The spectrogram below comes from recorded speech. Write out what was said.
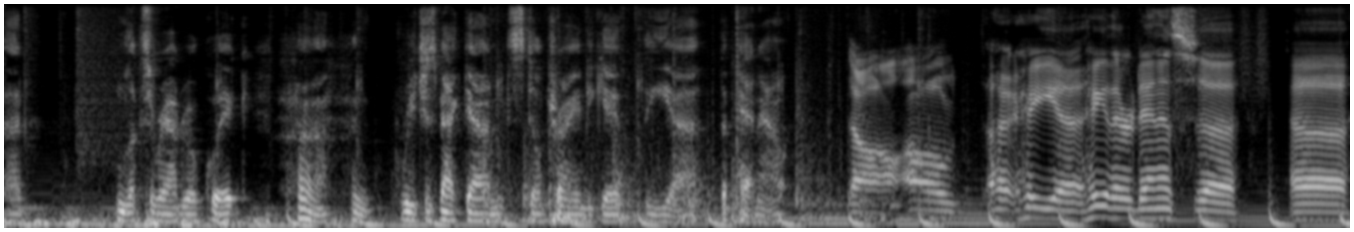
Uh, looks around real quick, huh, and reaches back down, still trying to get the uh, the pen out. Oh, oh, hey, uh, hey there, Dennis. Uh, uh,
